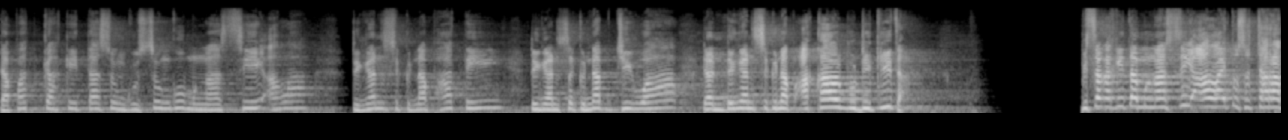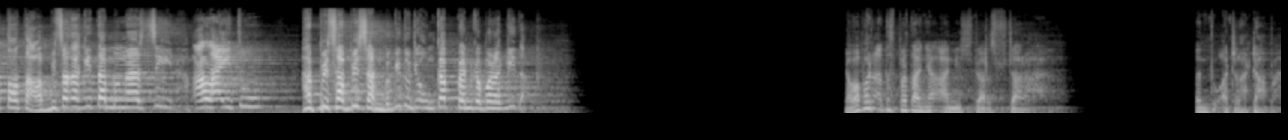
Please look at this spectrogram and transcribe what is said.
Dapatkah kita sungguh-sungguh mengasihi Allah dengan segenap hati, dengan segenap jiwa, dan dengan segenap akal budi kita? Bisakah kita mengasihi Allah itu secara total? Bisakah kita mengasihi Allah itu habis-habisan? Begitu diungkapkan kepada kita. Jawaban atas pertanyaan ini saudara-saudara tentu adalah dapat.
